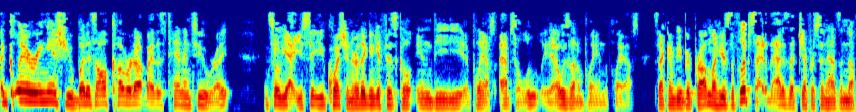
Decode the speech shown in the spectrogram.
a glaring issue, but it's all covered up by this 10 and 2, right? And so, yeah, you say you question, are they going to get physical in the playoffs? Absolutely. They always let them play in the playoffs. Is that going to be a big problem? Now, here's the flip side of that: is that Jefferson has enough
